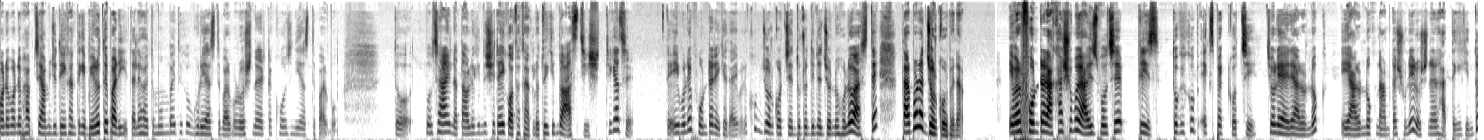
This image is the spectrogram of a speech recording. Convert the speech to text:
মনে মনে ভাবছে, আমি যদি এখান থেকে বেরোতে পারি, তাহলে হয়তো মুম্বাই থেকেও ঘুরে আসতে পারব, রোশনের একটা খোঁজ নিয়ে আসতে পারব। তো বলছে, আয় না, তাহলে কিন্তু সেটাই কথা থাকল, তুই কিন্তু আসছিস, ঠিক আছে? তো এই বলে ফোনটা রেখে দেয় মানে খুব জোর করছে, দুটো দিনের জন্য হলেও আসতে, তারপর আর জোর করবে না। এবার ফোনটা রাখার সময় আয়ুষ বলছে, প্লিজ, তোকে খুব এক্সপেক্ট করছি, চলে আয় রে আরণ্যক। এই আরণ্যক নামটা শুনে রোশনার হাত থেকে কিন্তু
